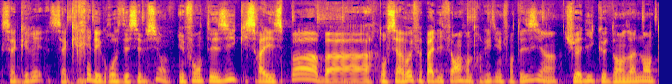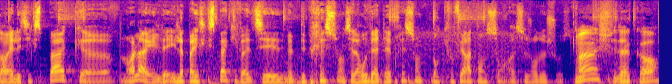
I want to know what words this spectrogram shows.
ça, crée, ça crée des grosses déceptions. Une fantaisie qui se réalise pas, bah, ton cerveau, il fait pas la différence entre un objectif et une fantaisie. hein. Tu as dit que dans un an, tu aurais les six-packs. euh, voilà, il, il a pas les six-packs, c'est même dépression, c'est la route de la dépression. Donc il faut faire attention à ce genre de choses. Ouais, je suis d'accord.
